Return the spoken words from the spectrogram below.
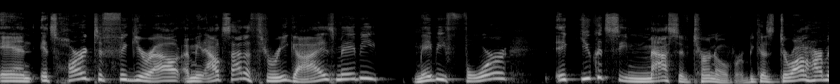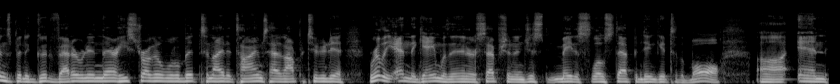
and it's hard to figure out. I mean, outside of three guys, maybe maybe four, it, you could see massive turnover because Duron Harmon's been a good veteran in there. He struggled a little bit tonight at times, had an opportunity to really end the game with an interception and just made a slow step and didn't get to the ball. Uh, and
